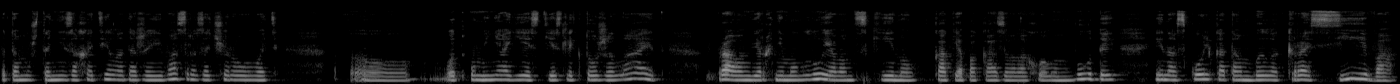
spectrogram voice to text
потому что не захотела даже и вас разочаровывать. Вот у меня есть, если кто желает, в правом верхнем углу я вам скину, как я показывала холм Будды и насколько там было красиво.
